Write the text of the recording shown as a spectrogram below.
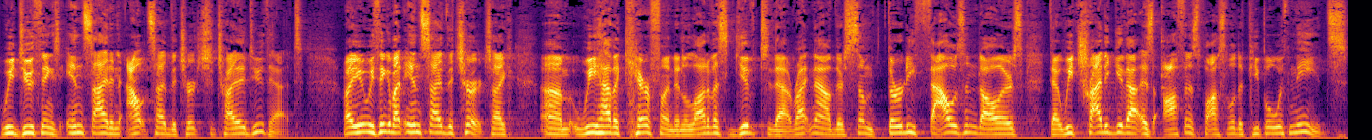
we do things inside and outside the church to try to do that. Right? We think about inside the church. Like, um, we have a care fund, and a lot of us give to that. Right now, there's some $30,000 that we try to give out as often as possible to people with needs.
